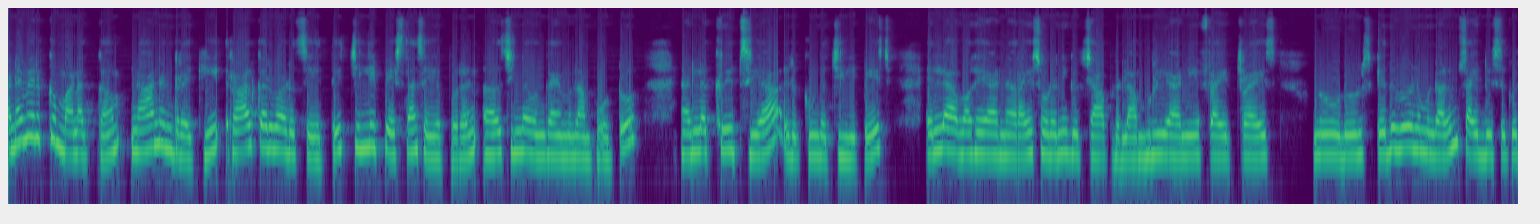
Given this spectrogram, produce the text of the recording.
அனைவருக்கும் வணக்கம். நான் இன்றைக்கு இறால் கருவாடு சேர்த்து சில்லி பேஸ்ட் தான் செய்ய போகிறேன் அதாவது சின்ன வெங்காயம் எல்லாம் போட்டு நல்ல கிரிப்ஸியா இருக்கும் இந்த சில்லி பேஸ்ட் எல்லா வகையான ரைஸோட நீங்கள் சாப்பிடலாம். பிரியாணி ஃப்ரைட் ரைஸ் நூடுல்ஸ் எது வேணும்னாலும் சைட் டிஷ்ஷுக்கு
